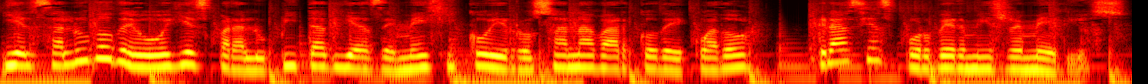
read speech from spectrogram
Y el saludo de hoy es para Lupita Díaz de México y Rosana Barco de Ecuador. Gracias por ver mis remedios.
